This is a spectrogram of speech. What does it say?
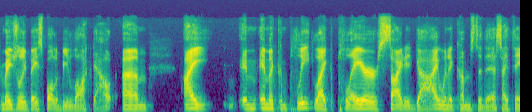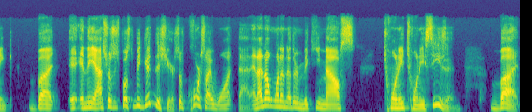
Major League Baseball to be locked out. Um, I am, am a complete like player sided guy when it comes to this. I think, but and the Astros are supposed to be good this year, so of course I want that, and I don't want another Mickey Mouse 2020 season, but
